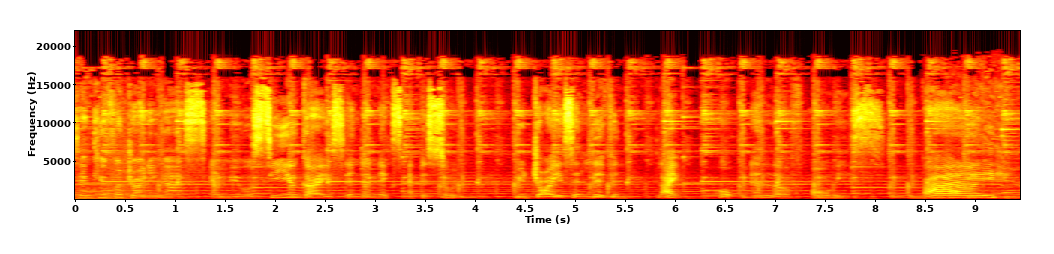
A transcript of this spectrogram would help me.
Thank you for joining us, and we will see you guys in the next episode. Rejoice and live in light, hope, and love always. Bye. Bye.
